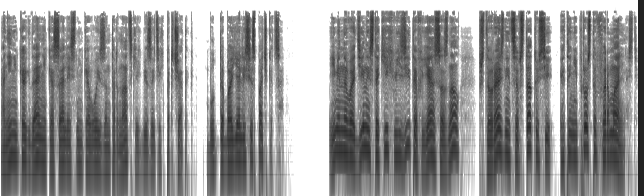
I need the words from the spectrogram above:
Они никогда не касались никого из интернатских без этих перчаток, будто боялись испачкаться. Именно в один из таких визитов я осознал, что разница в статусе — это не просто формальность.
